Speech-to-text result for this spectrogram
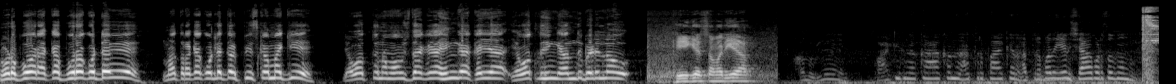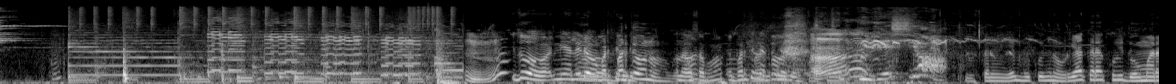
ನೋಡಪ್ಪ ರೊಕ್ಕ ಪೂರ ಕೊಟ್ಟೇವಿ. ಮತ್ತೆ ರೊಕ್ಕ ಕೊಡ್ಲತ್ತೇಳಿ ಪೀಸ್ ಕಮ್ಮಾಕಿ ಯಾವತ್ತು ನಮ್ಮ ವಂಶದಾಗ ಹಿಂಗ ಕೈಯ ಯಾವತ್ತು ಹಿಂಗ ಅಂದು ಬೇಡಿಲ್ಲ ನಾವು. ಹೀಗೆ ಸಮರಿಯ? ರೊಕ್ಕ ಹಾಕಂದ್ರೆ ಹತ್ತು ರೂಪಾಯಿ ಹಾಕ್ಯಾರ ಹತ್ತು ರೂಪಾಯಿ ಏನು ಶಾ ಬರ್ತದ ಒಂದು ಇದು ನೀ ಅಲ್ಲಿ ಬರ್ತೀನಿ? ಬರ್ತೀನಿ. ಏನ್ ಬೇಕು ನೀನು ಅವ್ರಿಗೆ ಯಾಕೆ ಕರಕ್ ಹೋಗಿದ್ದು ಮರ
